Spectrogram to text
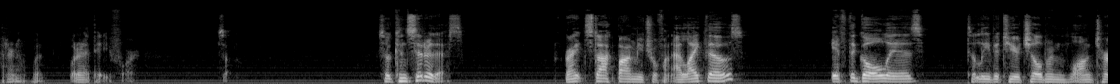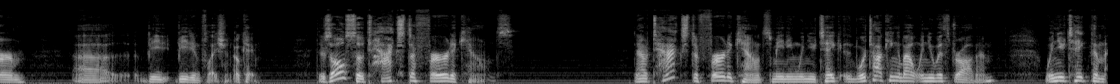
I don't know what what did I pay you for. So, so consider this, right? Stock bond mutual fund. I like those. If the goal is to leave it to your children long term, uh, beat, beat inflation. Okay. There's also tax deferred accounts. Now, tax deferred accounts, meaning when you take, we're talking about when you withdraw them, when you take them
